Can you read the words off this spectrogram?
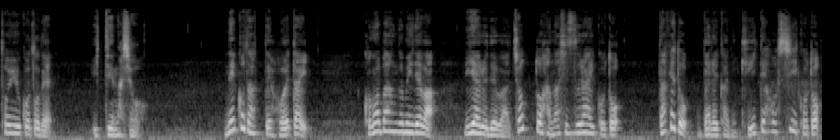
ということで行ってみましょう。猫だって吠えたい。この番組ではリアルではちょっと話しづらいことだけど誰かに聞いてほしいこと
